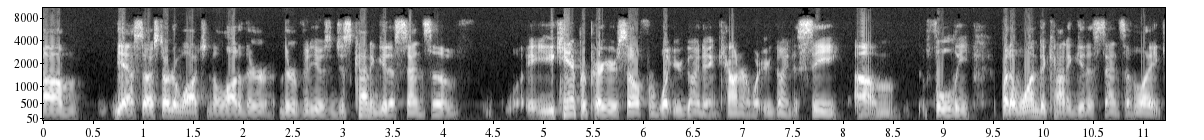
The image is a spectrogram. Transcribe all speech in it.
Um, yeah, so I started watching a lot of their their videos and just kind of get a sense of you can't prepare yourself for what you're going to encounter, what you're going to see um, fully. But I wanted to kind of get a sense of like.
